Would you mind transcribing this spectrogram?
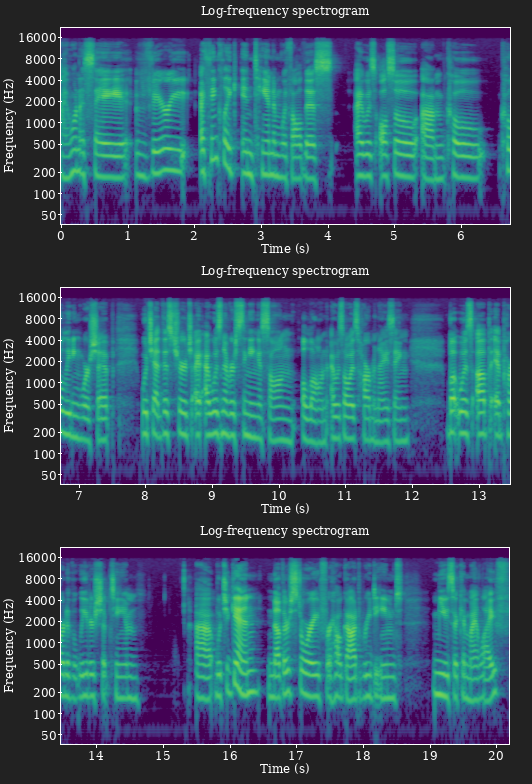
I want to say very I think like in tandem with all this, I was also um, co co-leading worship, which at this church I, I was never singing a song alone. I was always harmonizing, but was up at part of the leadership team. Uh, which again, another story for how God redeemed music in my life,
